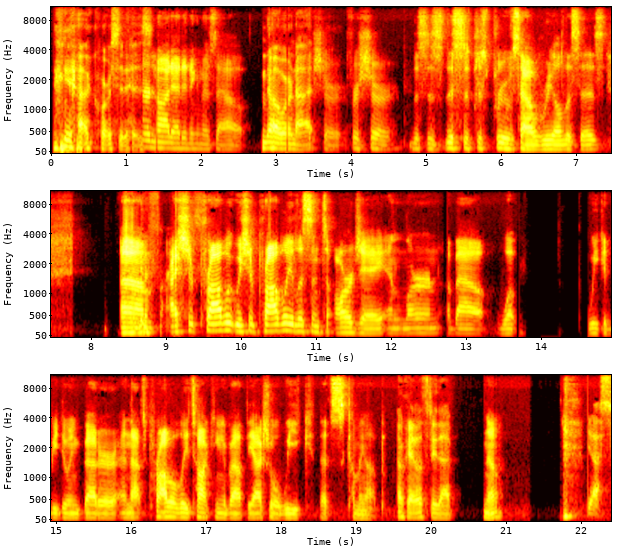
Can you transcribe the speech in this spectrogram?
yeah, of course it is. We're not editing this out. No, we're For not. sure, for sure. This is this is just proves how real this is. Um, I should probably we should probably listen to RJ and learn about what we could be doing better, and that's probably talking about the actual week that's coming up. Okay, let's do that. No, Yes.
